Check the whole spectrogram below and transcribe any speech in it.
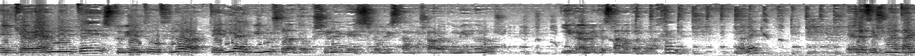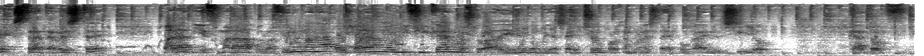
el que realmente estuviera introduciendo la bacteria, el virus o la toxina, que es lo que estamos ahora comiéndonos y realmente está matando a la gente. ¿vale? Es decir, es un ataque extraterrestre para diezmar a la población humana o para modificar nuestro ADN, como ya se ha hecho, por ejemplo, en esta época, en el siglo XIV.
